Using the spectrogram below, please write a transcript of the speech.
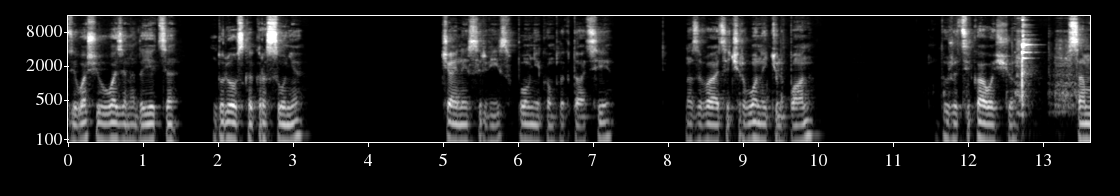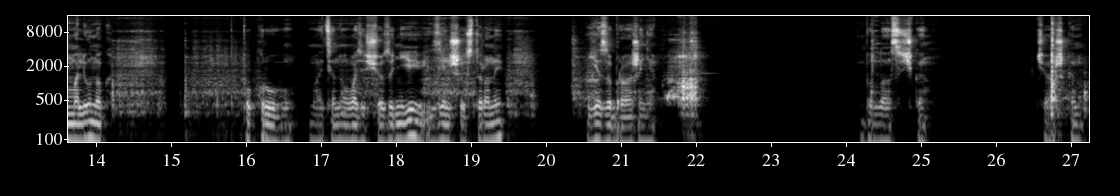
Друзі, вашій увазі надається дольовська красуня. Чайний сервіс в повній комплектації. Називається червоний тюльпан. Дуже цікаво, що сам малюнок по кругу. Мається на увазі, що з однієї і з іншої сторони є зображення. Будь ласочка. Чашка.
